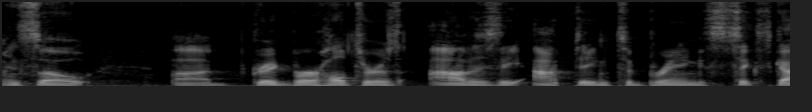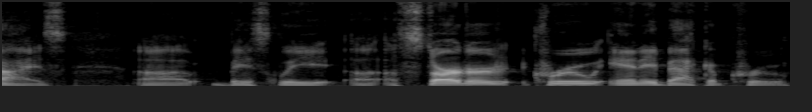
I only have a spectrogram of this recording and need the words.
And so uh, Greg Berhalter is obviously opting to bring six guys uh, basically a, starter crew and a backup crew.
